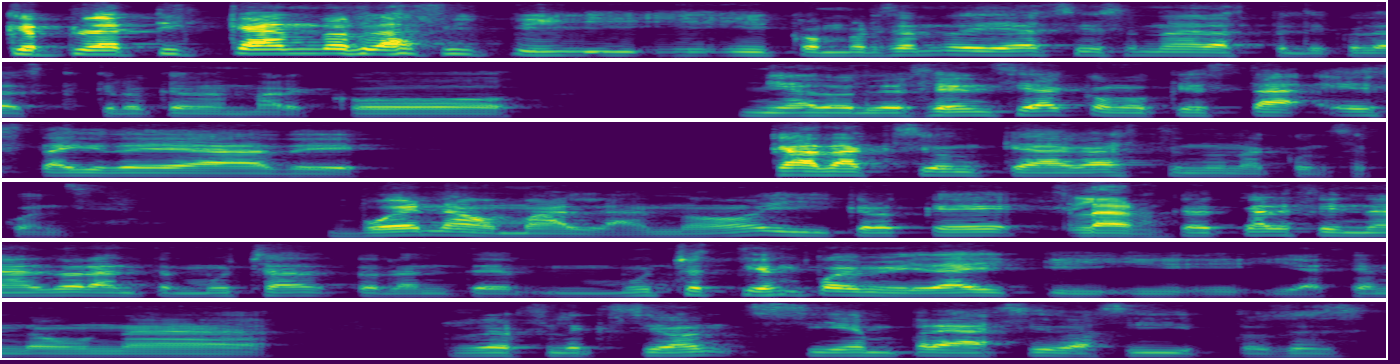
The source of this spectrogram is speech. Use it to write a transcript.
que platicándolas y, y, y conversando de ellas, sí es una de las películas que creo que me marcó mi adolescencia, como que está esta idea de cada acción que hagas tiene una consecuencia, buena o mala, ¿no? Y creo que Claro. creo que al final durante mucha, durante mucho tiempo de mi vida y, y- y- y haciendo una reflexión, siempre ha sido así. Entonces,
